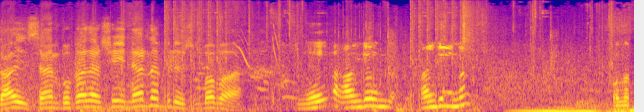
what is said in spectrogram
Dice sen bu kadar şeyi nereden biliyorsun baba? Ne? Hangi oyun? Hangi oyun lan? Oğlum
